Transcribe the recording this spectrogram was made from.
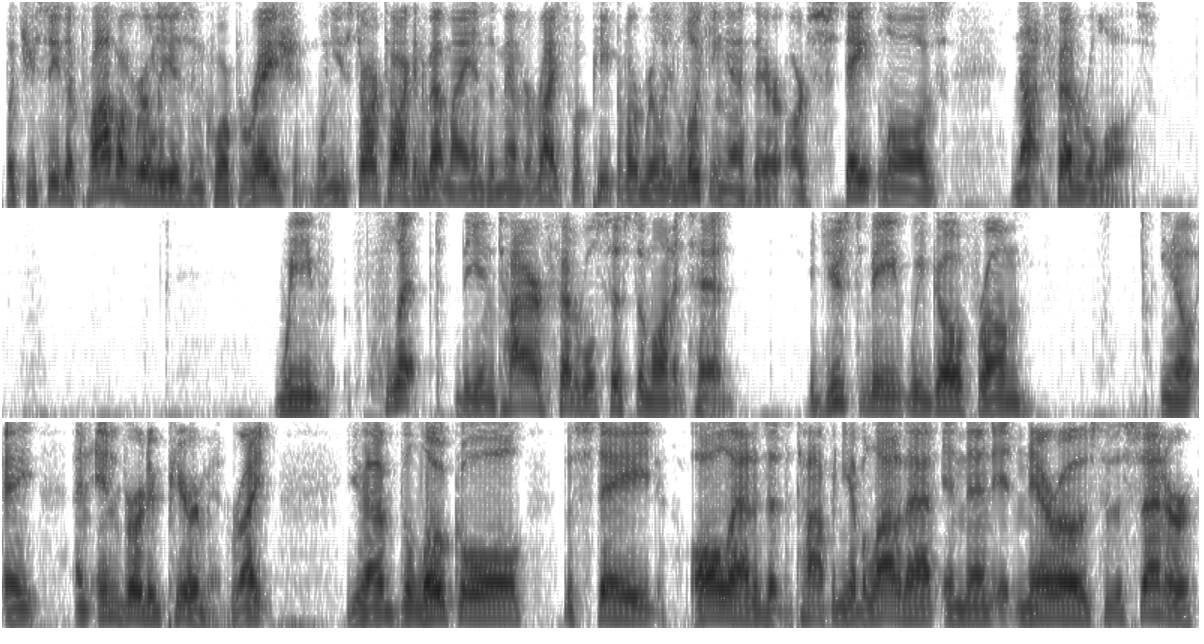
But you see, the problem really is incorporation. When you start talking about my Nth Amendment rights, what people are really looking at there are state laws, not federal laws. We've flipped the entire federal system on its head. It used to be we go from, you know, a an inverted pyramid, right? You have the local, the state, all that is at the top, and you have a lot of that, and then it narrows to the center.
